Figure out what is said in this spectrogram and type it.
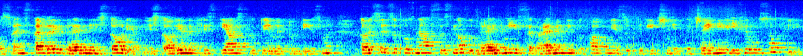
Освен стара и древна история, история на християнството и методизма, той се е запознал с много древни и съвременни духовни езотерични течения и философии,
